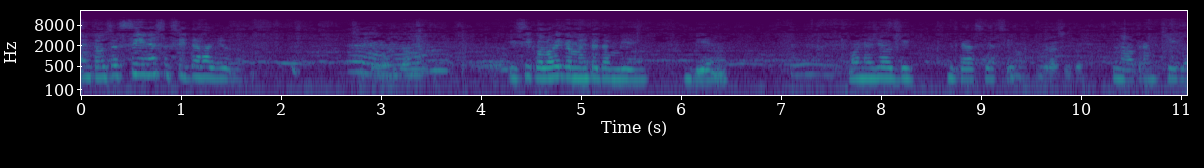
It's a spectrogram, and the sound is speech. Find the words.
Entonces sí necesitas ayuda. psicológicamente, Y psicológicamente también. Bien. Bueno, Jordi, gracias. Sí. no, gracias. No, tranquilo.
